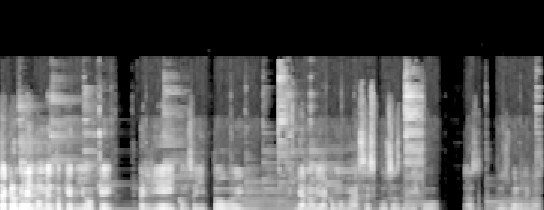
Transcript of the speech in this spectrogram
o sea, creo que en el momento que vio que peleé y conseguí todo y ya no había como más excusas, me dijo, haz luz verde y vas.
